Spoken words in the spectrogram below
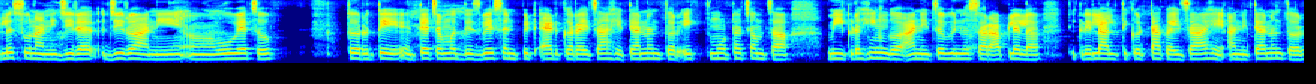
लसूण आणि जिरा जिरं आणि ओव्याचं तर ते त्याच्यामध्येच बेसन पीठ ॲड करायचं आहे. त्यानंतर एक मोठा चमचा मी इकडं हिंग आणि चवीनुसार आपल्याला तिकडे लाल तिखट टाकायचं आहे. आणि त्यानंतर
